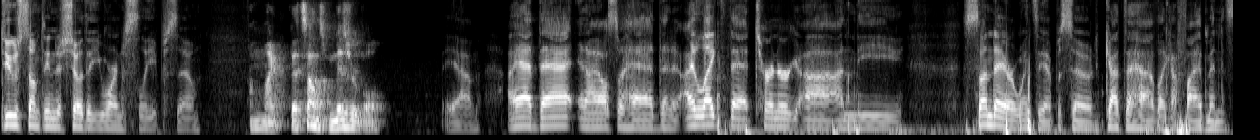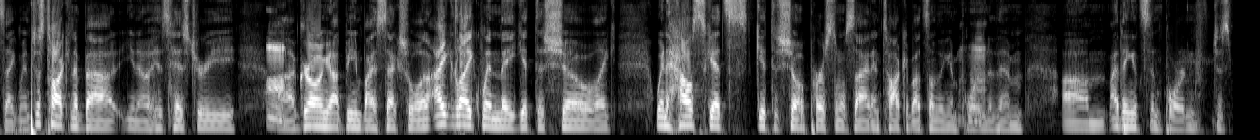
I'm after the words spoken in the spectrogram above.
do something to show that you weren't asleep. So Oh my, that sounds miserable. Yeah, I had that, and I also had that. I liked that Turner uh, on the Sunday or Wednesday episode got to have like a five minute segment just talking about you know his history, mm. uh, growing up being bisexual, and I like when they get to show like when House gets get to show a personal side and talk about something important mm-hmm. to them. Um, I think it's important just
